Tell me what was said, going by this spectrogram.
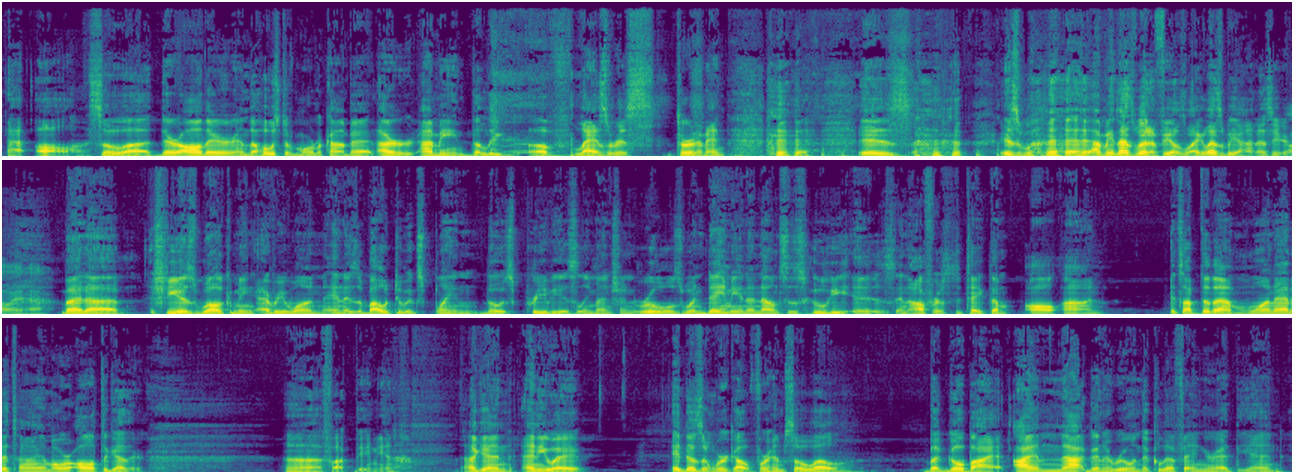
at all. So uh, they're all there, and the host of Mortal Kombat, or I mean, the League of Lazarus tournament, is is. I mean, that's what it feels like. Let's be honest here. Oh yeah. But uh, she is welcoming everyone and is about to explain those previously mentioned rules when Damian announces who he is and offers to take them all on. It's up to them, one at a time or all together. Ah, fuck Damian. Again, anyway, it doesn't work out for him so well. but go buy it. I am not going to ruin the cliffhanger at the end.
